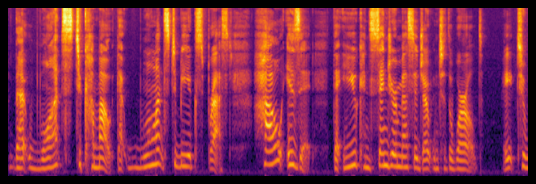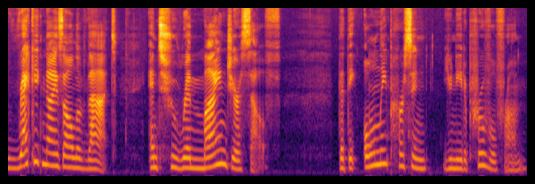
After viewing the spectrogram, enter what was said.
that wants to come out, that wants to be expressed, how is it that you can send your message out into the world? Right? To recognize all of that and to remind yourself that the only person you need approval from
